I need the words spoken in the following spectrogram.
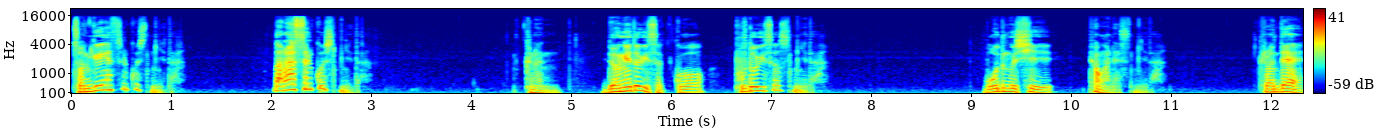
존경했을 것입니다. 따랐을 것입니다. 그는 명예도 있었고 부도 있었습니다. 모든 것이 평안했습니다. 그런데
